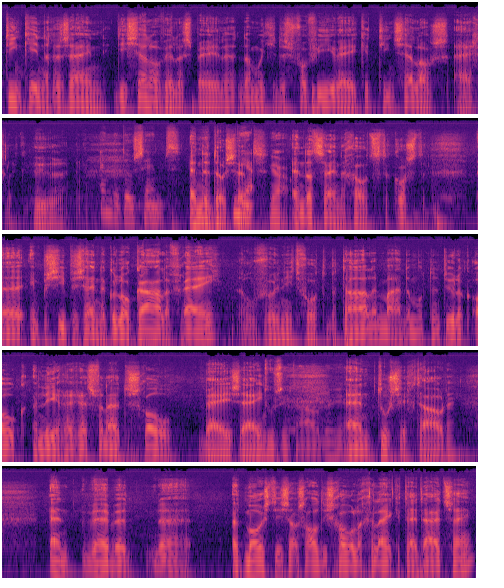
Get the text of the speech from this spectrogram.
tien kinderen zijn die cello willen spelen... dan moet je dus voor vier weken tien cello's eigenlijk huren. En de docent. En de docent. Ja. En dat zijn de grootste kosten. Eh, in principe zijn de lokalen vrij. Daar hoeven we niet voor te betalen. Maar er moet natuurlijk ook een lerares vanuit de school bij zijn. Toezicht houden. Ja. En toezicht houden. En we hebben... eh, het mooiste is als al die scholen gelijkertijd uit zijn.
